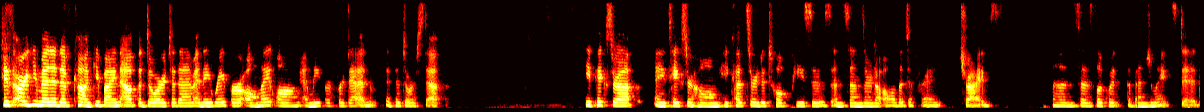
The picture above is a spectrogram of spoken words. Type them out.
his argumentative concubine out the door to them, and they rape her all night long and leave her for dead at the doorstep. He picks her up and he takes her home. He cuts her into 12 pieces and sends her to all the different tribes and says, Look what the Benjamites did.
